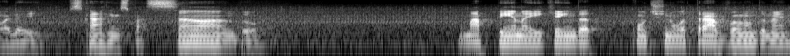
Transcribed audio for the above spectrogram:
Olha aí, os carrinhos passando. Uma pena aí que ainda continua travando, né?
